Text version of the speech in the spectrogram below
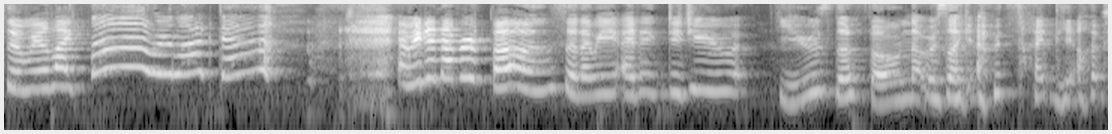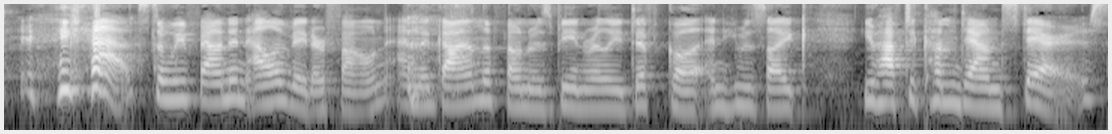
So we were like, ah. And we didn't have our phones. So then we, I think, did you use the phone that was like outside the elevator? yeah. So we found an elevator phone, and the guy on the phone was being really difficult. And he was like, You have to come downstairs.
